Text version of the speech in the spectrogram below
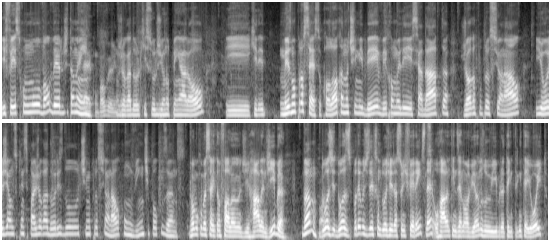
E fez com o Valverde também. É, com o Valverde. Um jogador que surgiu no Penharol e que mesmo processo, coloca no time B, vê como ele se adapta, joga pro profissional e hoje é um dos principais jogadores do time profissional com 20 e poucos anos. Vamos começar então falando de Haaland e Ibra? Vamos. Duas, duas, podemos dizer que são duas gerações diferentes, né? O Haaland tem 19 anos, o Ibra tem 38.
